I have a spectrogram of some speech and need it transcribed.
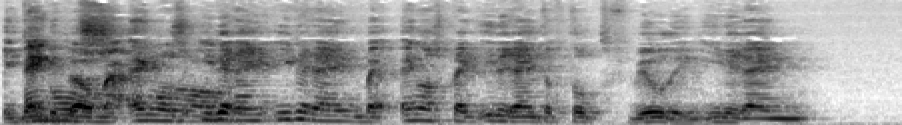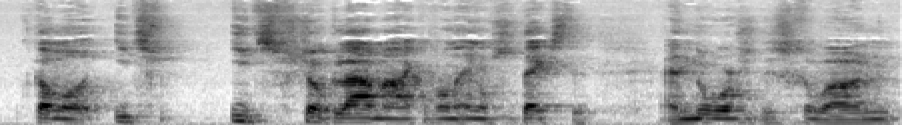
Ik denk Engels... het wel, maar Engels, oh, iedereen, iedereen, bij Engels spreekt iedereen toch tot verbeelding. Iedereen kan wel iets, iets chocola maken van Engelse teksten. En Noors, is gewoon,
